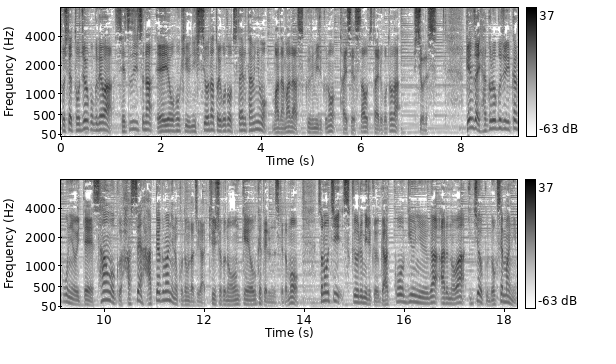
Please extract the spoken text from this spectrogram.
そして途上国では切実な栄養補給に必要だということを伝えるためにもまだまだスクールミルクの大切さを伝えることが必要です。現在161カ国において3億8800万人の子どもたちが給食の恩恵を受けているんですけどもそのうちスクールミルク学校牛乳があるのは1億6000万人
